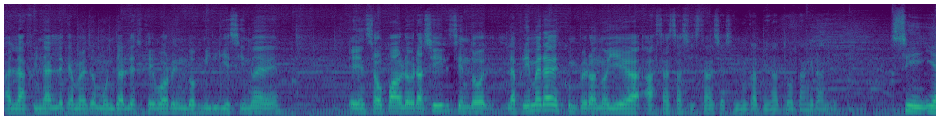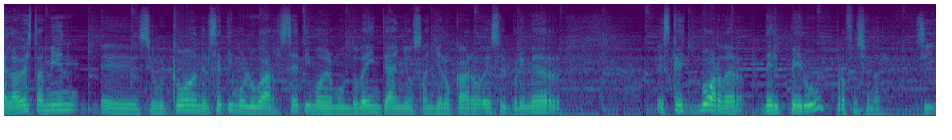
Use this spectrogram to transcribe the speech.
a la final del Campeonato Mundial de Skateboarding 2019 en Sao Paulo, Brasil, siendo la primera vez que un peruano llega hasta estas instancias en un campeonato tan grande. Sí, y a la vez también eh, se ubicó en el séptimo lugar, séptimo del mundo, 20 años, Angelo Caro. Es el primer skateboarder del Perú profesional. Sí,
